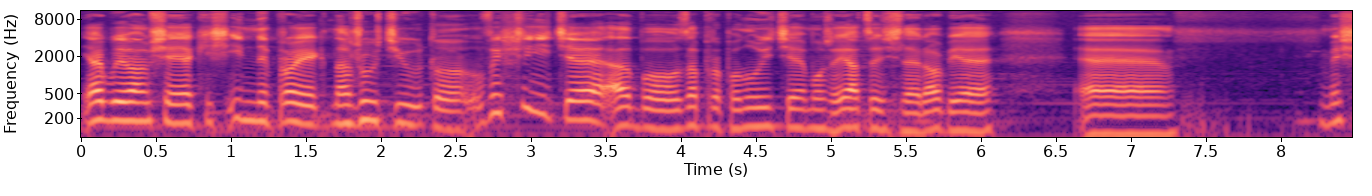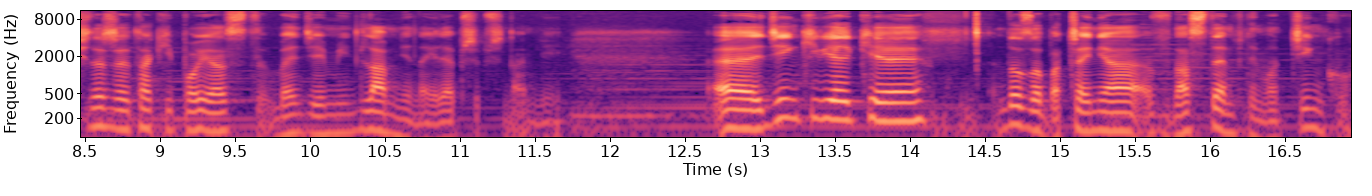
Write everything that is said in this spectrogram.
Jakby wam się jakiś inny projekt narzucił, to wyślijcie albo zaproponujcie, może ja coś źle robię. Eee, myślę, że taki pojazd będzie mi dla mnie najlepszy przynajmniej. Eee, dzięki wielkie, do zobaczenia w następnym odcinku.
